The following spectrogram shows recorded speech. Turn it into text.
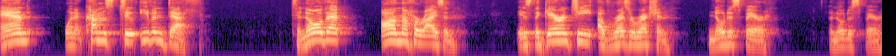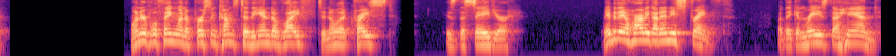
And when it comes to even death, to know that on the horizon is the guarantee of resurrection, no despair, no despair. Wonderful thing when a person comes to the end of life to know that Christ is the Savior. Maybe they hardly got any strength, but they can raise the hand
